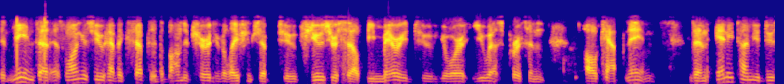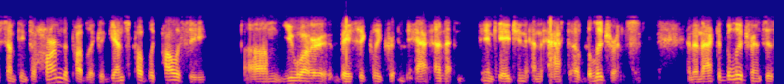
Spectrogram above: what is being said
It means that as long as you have accepted the bonded surety relationship to fuse yourself, be married to your U.S. person, all cap name, then anytime you do something to harm the public against public policy, um, you are basically engaging an act of belligerence. And an act of belligerence is,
